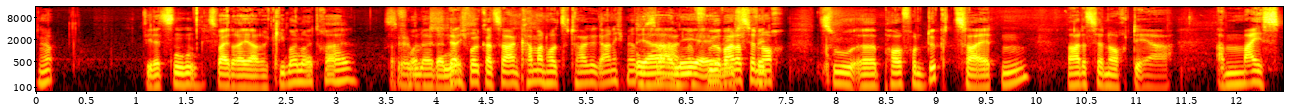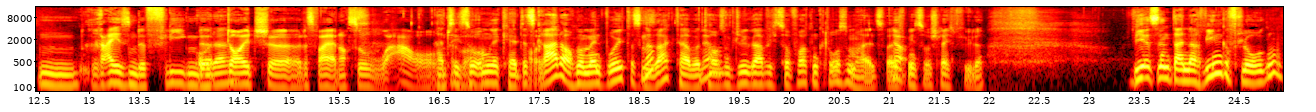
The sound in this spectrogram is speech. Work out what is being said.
Ja. Die letzten zwei, drei Jahre klimaneutral. Davor leider nicht. Ja, ich wollte gerade sagen, kann man heutzutage gar nicht mehr so Ja, sagen. nee, ne? Früher ey, war das ja noch zu äh, Paul von Dyck Zeiten, war das ja noch der am meisten reisende, fliegende Oder? Deutsche. Das war ja noch so, wow. Hat sich so umgekehrt. Jetzt gerade auch im Moment, wo ich das Ne? gesagt habe, tausend Flüge, habe ich sofort einen Kloß im Hals, weil Ja. ich mich so schlecht fühle. Wir sind dann nach Wien geflogen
